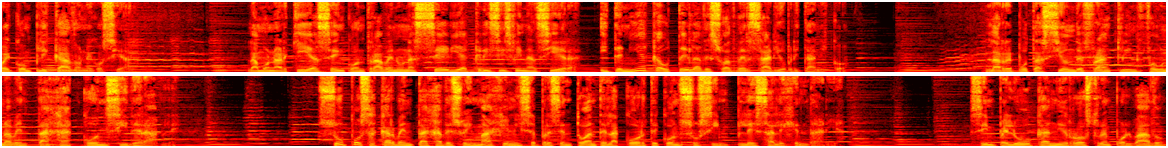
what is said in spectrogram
Fue complicado negociar. La monarquía se encontraba en una seria crisis financiera y tenía cautela de su adversario británico. La reputación de Franklin fue una ventaja considerable. Supo sacar ventaja de su imagen y se presentó ante la corte con su simpleza legendaria sin peluca ni rostro empolvado,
